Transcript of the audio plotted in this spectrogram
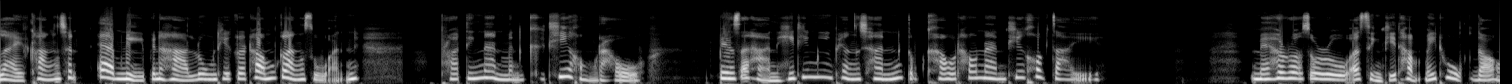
หลายครั้งฉันแอบหนีไปหาลุงที่กระท่อมกลางสวน เพราะที่นั่นมันคือที่ของเรา เป็นสถานที่ที่มีเพียงฉันกับเขาเท่านั้นที่เข้าใจ แม้เราจะรู้ว่าสิ่งที่ทำไม่ถูกต้อง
